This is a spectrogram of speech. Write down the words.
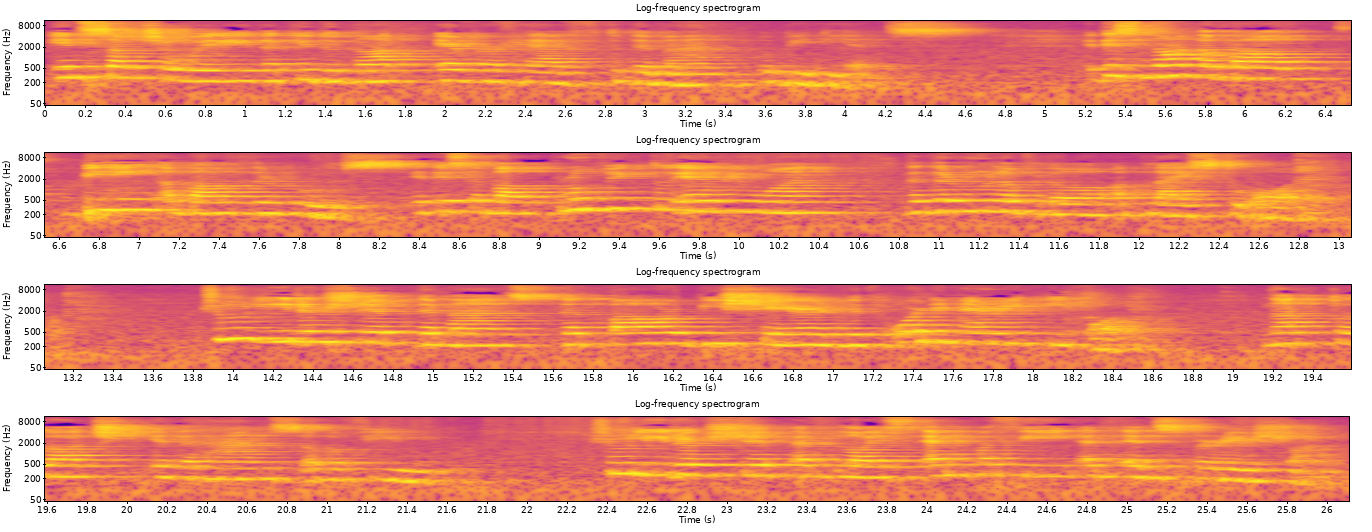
in such a way that you do not ever have to demand obedience. It is not about being above the rules. It is about proving to everyone that the rule of law applies to all. True leadership demands that power be shared with ordinary people, not clutched in the hands of a few. True leadership employs empathy and inspiration,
